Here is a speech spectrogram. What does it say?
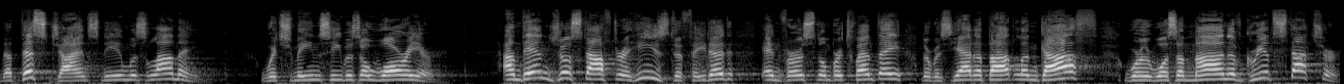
that this giant's name was Lahmi, which means he was a warrior. And then, just after he's defeated, in verse number 20, there was yet a battle in Gath where was a man of great stature.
